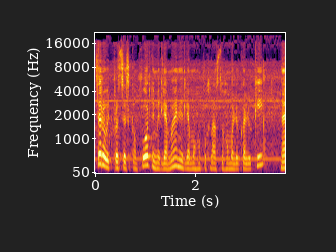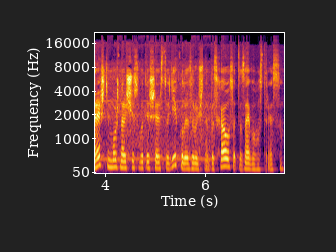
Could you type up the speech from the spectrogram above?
Це робить процес комфортним і для мене, і для мого пухнастого малюка люки. Нарешті можна розчісувати шерсть тоді, коли зручно, без хаосу та зайвого стресу.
